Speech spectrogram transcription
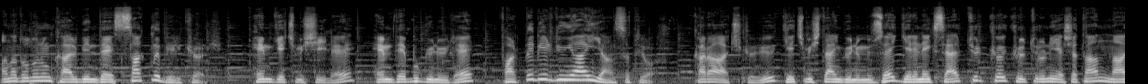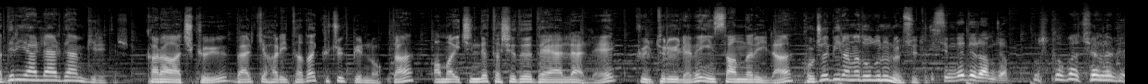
Anadolu'nun kalbinde saklı bir köy. Hem geçmişiyle hem de bugünüyle farklı bir dünyayı yansıtıyor. Karaağaç Köyü geçmişten günümüze geleneksel Türk köy kültürünü yaşatan nadir yerlerden biridir. Karaağaç Köyü belki haritada küçük bir nokta ama içinde taşıdığı değerlerle, kültürüyle ve insanlarıyla koca bir Anadolu'nun özüdür. İsim nedir amcam? Mustafa Çelebi.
